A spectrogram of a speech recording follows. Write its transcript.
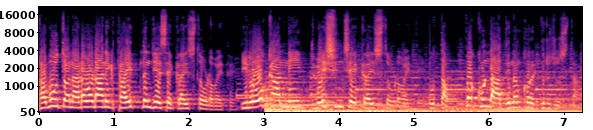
ప్రభుతో నడవడానికి ప్రయత్నం చేసే క్రైస్తవుడు అయితే ఈ లోకాన్ని ద్వేషించే క్రైస్తవుడు అయితే నువ్వు తప్పకుండా ఆ దినం కొరకు ఎదురు చూస్తావు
